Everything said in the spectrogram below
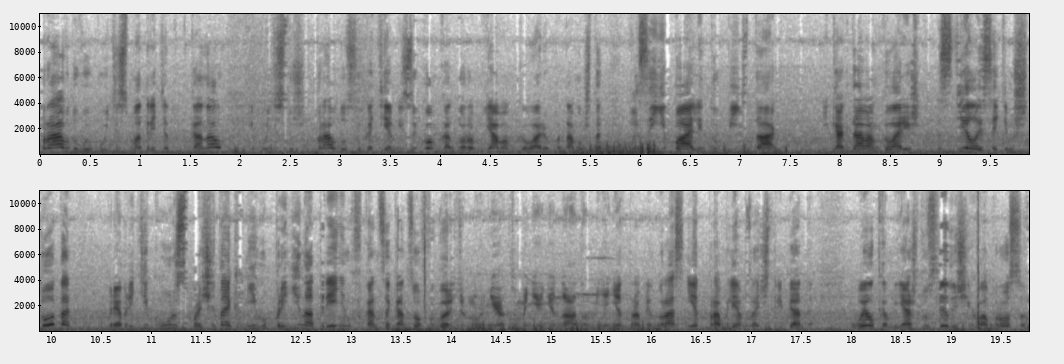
правду, вы будете смотреть этот канал и будете слушать правду, сука, тем языком, которым я вам говорю. Потому что вы заебали тупить так. И когда вам говоришь, сделай с этим что-то, приобрети курс, прочитай книгу, приди на тренинг, в конце концов, вы говорите, ну нет, мне не надо, у меня нет проблем. Ну раз нет проблем, значит, ребята, welcome, я жду следующих вопросов.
